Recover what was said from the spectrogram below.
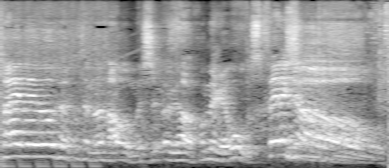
欢迎各位观众不可们，好，我们是二月号封面人物 special。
